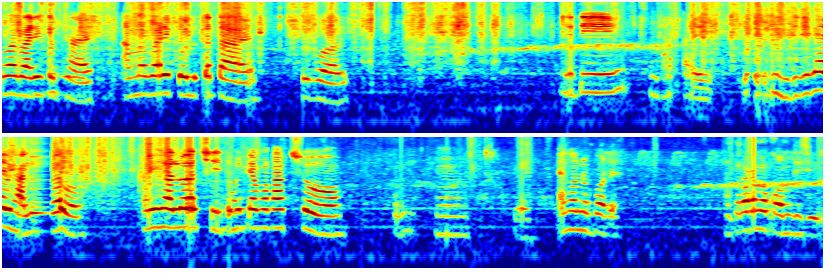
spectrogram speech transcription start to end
তোমার বাড়ি কোথায়? আমার বাড়ি কলকাতায়। সুবল দিদি ভাই দিদি ভাই ভালো? আমি ভালো আছি। তুমি কেমন আছো? হুম এখনও পরে। কম জন্য।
